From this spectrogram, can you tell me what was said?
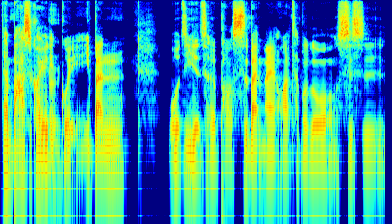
但八十块有点贵。嗯、一般我自己的车跑四百迈的话，差不多四十，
